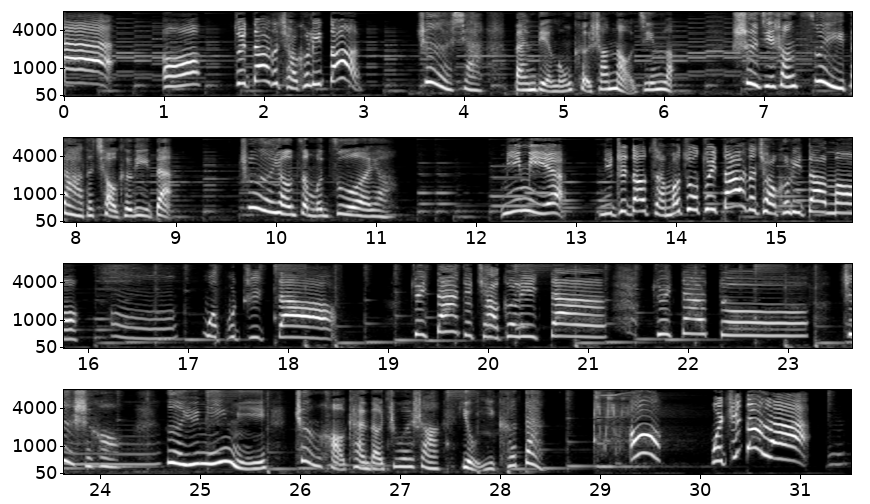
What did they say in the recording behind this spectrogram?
啊，最大的巧克力蛋！这下斑点龙可伤脑筋了。世界上最大的巧克力蛋，这要怎么做呀？米米，你知道怎么做最大的巧克力蛋吗？嗯，我不知道。最大的巧克力蛋，最大的。这时候，鳄鱼米米正好看到桌上有一颗蛋。哦，我知道啦！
